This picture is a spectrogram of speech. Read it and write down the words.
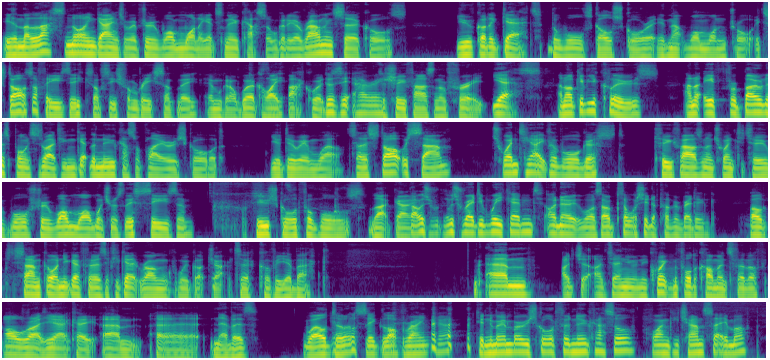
is in the last nine games where we've drew 1 1 against Newcastle. We're going to go round in circles. You've got to get the Wolves goal scorer in that 1 1 draw. It starts off easy because obviously it's from recently, and we're going to work our way backwards Does it, Harry? to 2003. Yes. And I'll give you clues. And if for bonus points as well, if you can get the Newcastle player who scored, you're doing well. So let's start with Sam. 28th of August, 2022. Wolves drew 1 1, which was this season. Who scored for Wolves that game? That was that was Reading weekend. I know it was. I was watching a pub in Reading. Well, Sam, go on, you go first. If you get it wrong, we've got Jack to cover your back. Um, I, ge- I genuinely Quick before the comments fill up. Oh right, yeah, okay. Um, uh, Neves. Well done, Big Lock Ranger. Can you remember who scored for Newcastle? Hwang Hee-chan set him up.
